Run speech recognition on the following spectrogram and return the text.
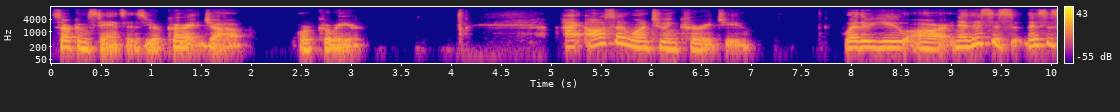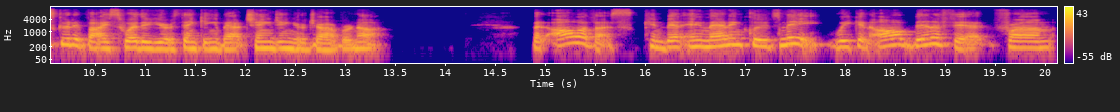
circumstances, your current job or career? I also want to encourage you whether you are now this is this is good advice whether you're thinking about changing your job or not but all of us can be, and that includes me, we can all benefit from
